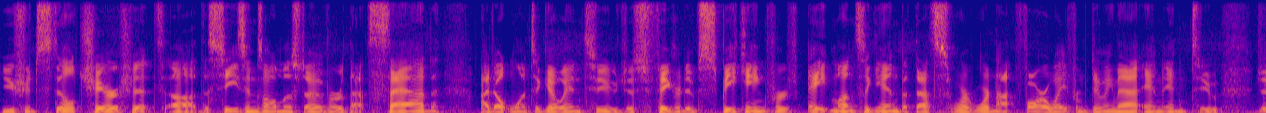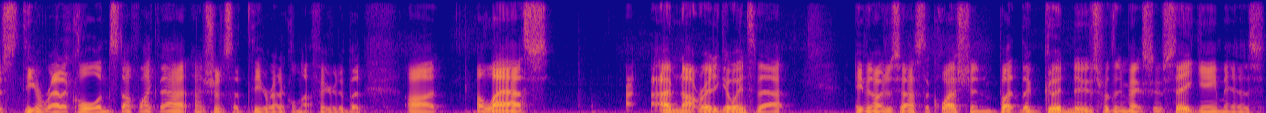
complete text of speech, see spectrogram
You should still cherish it. Uh, the season's almost over. That's sad. I don't want to go into just figurative speaking for eight months again, but that's where we're not far away from doing that and into just theoretical and stuff like that. I should have said theoretical, not figurative. But uh, alas, I, I'm not ready to go into that even though I just asked the question. But the good news for the New Mexico State game is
